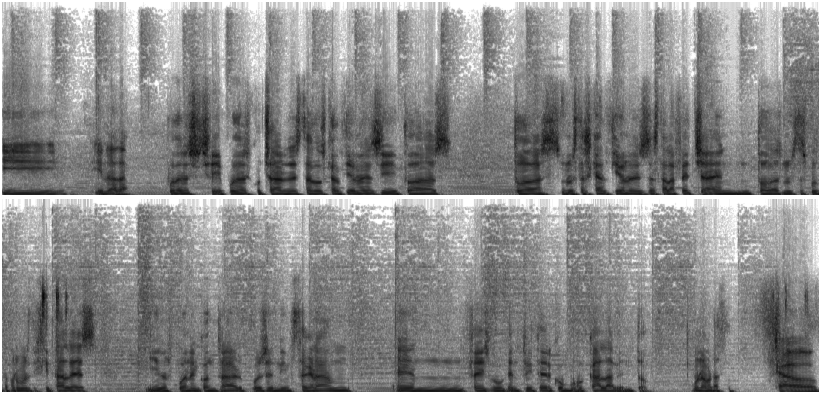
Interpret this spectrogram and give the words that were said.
Y, nada, pueden, sí, pueden escuchar estas dos canciones y todas, todas nuestras canciones hasta la fecha en todas nuestras plataformas digitales y nos pueden encontrar pues, en Instagram, en Facebook, en Twitter como Calavento. Un abrazo. Chao.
